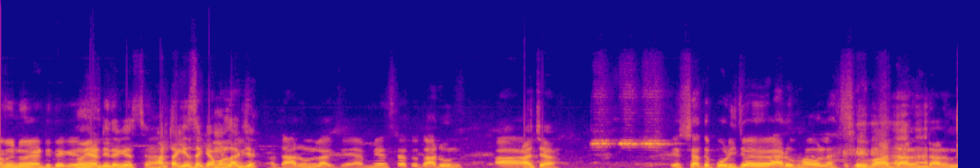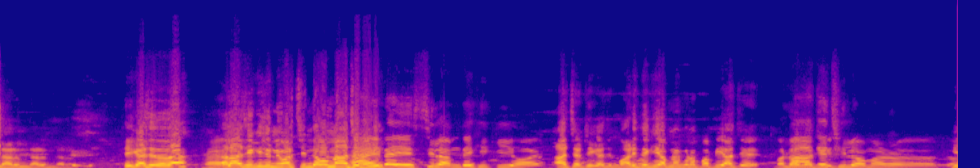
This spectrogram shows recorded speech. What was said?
আমি নৈহাটি থেকে। নৈহাটি থেকে এসেছেন। হাটটা কেসে কেমন লাগছে? দারুণ লাগছে। অ্যাম্বিয়েন্সটা তো দারুণ। আর আচ্ছা। এর সাথে পরিচয় হয়ে আরও ভালো লাগছে। বাহ দারুণ দারুণ দারুণ দারুণ দারুণ ঠিক আছে দাদা? হ্যাঁ। তাহলে আজকে কিছু নেওয়ার চিন্তা ভাবনা আছে হ্যাঁ, নাকি? এটা এসছিলাম দেখি কি হয়। আচ্ছা ঠিক আছে। বাড়িতে কি আপনার কোনো পাপি আছে? বা ডগ আছে আগে ছিল আমার কি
